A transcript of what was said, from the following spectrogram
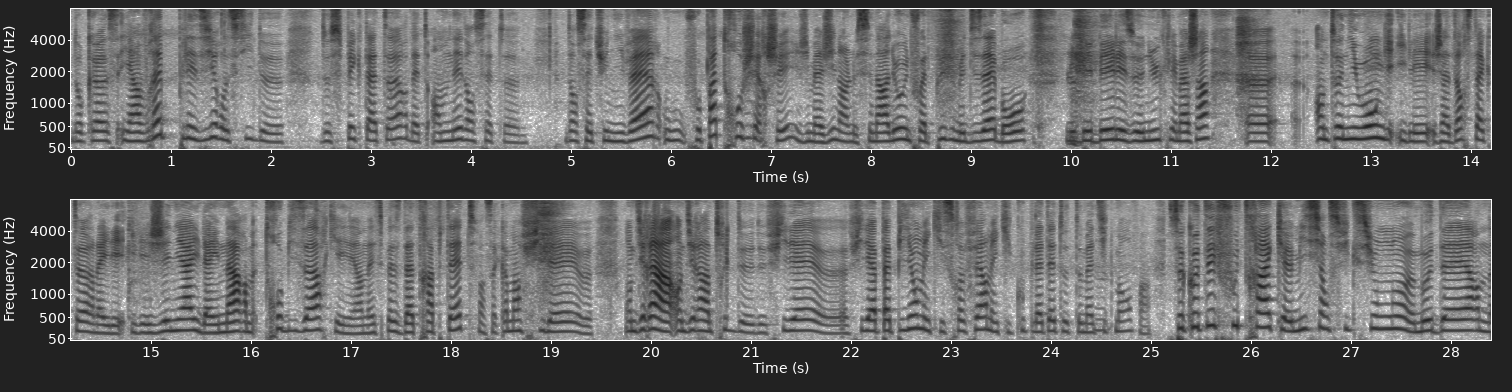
Donc euh, il y a un vrai plaisir aussi de, de spectateur d'être emmené dans, cette, euh, dans cet univers où faut pas trop chercher, j'imagine. hein, le scénario, une fois de plus, je me disais, bon, le bébé, les eunuques, les machins. Euh, Anthony Wong, il est, j'adore cet acteur là, il est, il est génial. Il a une arme trop bizarre qui est un espèce d'attrape-tête. Enfin, c'est comme un filet. euh, on dirait un, on dirait un truc de, de filet, euh, filet à papillon, mais qui se referme et qui coupe la tête automatiquement. Enfin, ce côté footrack, euh, mi-science-fiction, moderne,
